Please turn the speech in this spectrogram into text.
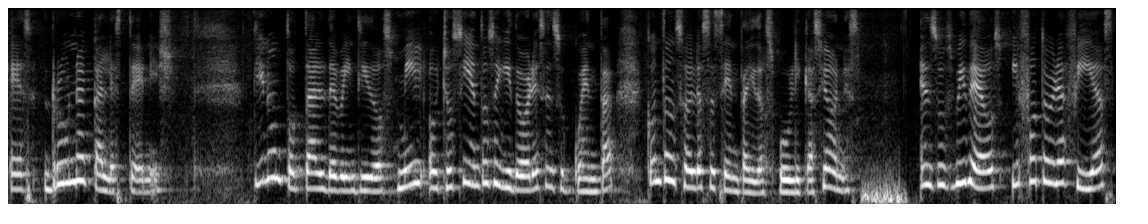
es Runa Calisthenics. Tiene un total de 22.800 seguidores en su cuenta con tan solo 62 publicaciones. En sus videos y fotografías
